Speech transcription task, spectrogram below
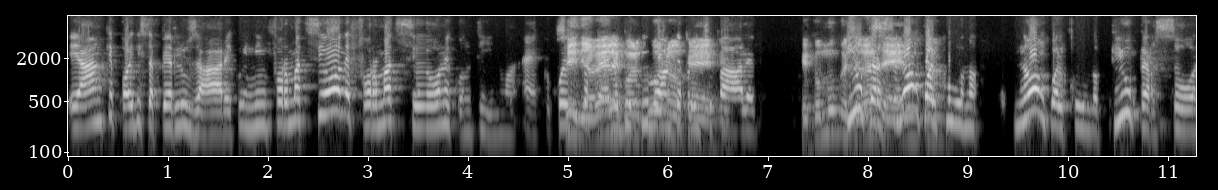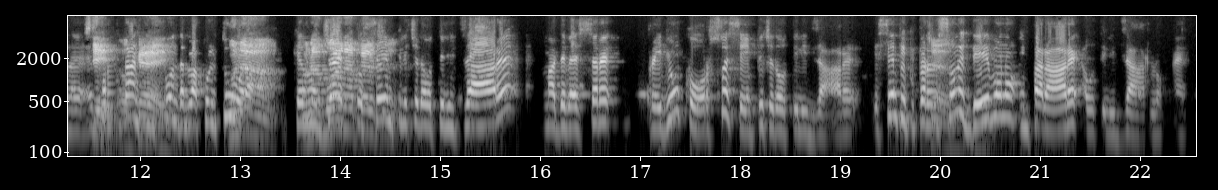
e anche poi di saperli usare, quindi informazione, formazione continua. Ecco, questo sì, è l'obiettivo anche che, principale che comunque più persone, non qualcuno, non qualcuno, più persone. Sì, è importante okay. diffondere la cultura una, che è un oggetto per... semplice da utilizzare, ma deve essere previo un corso e semplice da utilizzare. E sempre più persone certo. devono imparare a utilizzarlo. Ecco.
